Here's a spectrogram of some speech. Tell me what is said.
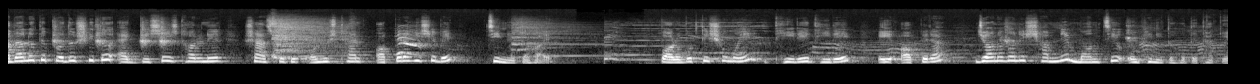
আদালতে প্রদর্শিত এক বিশেষ ধরনের সাংস্কৃতিক অনুষ্ঠান অপেরা হিসেবে চিহ্নিত হয়। পরবর্তী সময়ে ধীরে ধীরে এই অপেরা জনগণের সামনে মঞ্চে অভিনীত হতে থাকে।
